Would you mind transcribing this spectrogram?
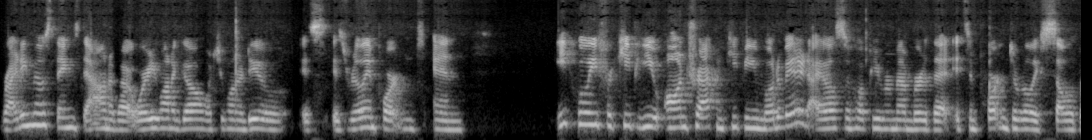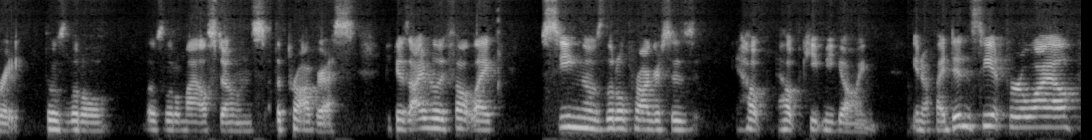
writing those things down about where you want to go and what you want to do is is really important. And equally for keeping you on track and keeping you motivated, I also hope you remember that it's important to really celebrate those little those little milestones, the progress, because I really felt like seeing those little progresses help help keep me going you know, if I didn't see it for a while,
